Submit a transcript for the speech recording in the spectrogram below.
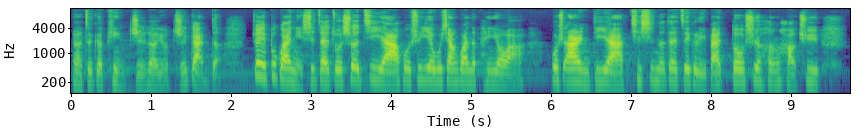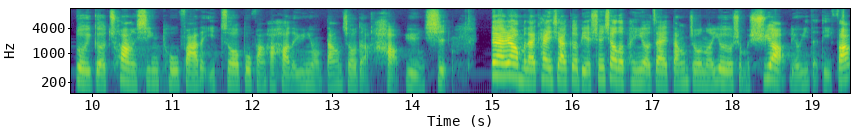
呃，这个品质的、有质感的。所以不管你是在做设计啊，或是业务相关的朋友啊，或是 R N D 啊，其实呢，在这个礼拜都是很好去做一个创新突发的一周，不妨好好的运用当周的好运势。再来，让我们来看一下个别生肖的朋友在当中呢，又有什么需要留意的地方。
